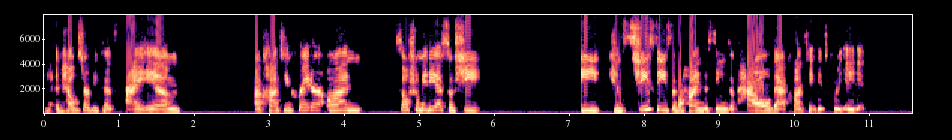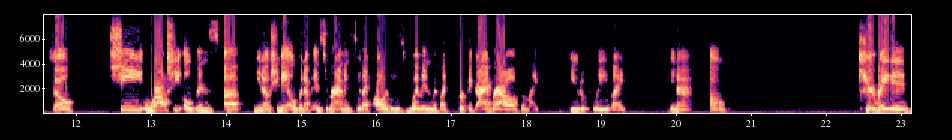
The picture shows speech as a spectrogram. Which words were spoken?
It helps her because I am a content creator on social media. So she she can she sees the behind the scenes of how that content gets created. So she while she opens up, you know, she may open up Instagram and see like all of these women with like perfect eyebrows and like beautifully like, you know, curated,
